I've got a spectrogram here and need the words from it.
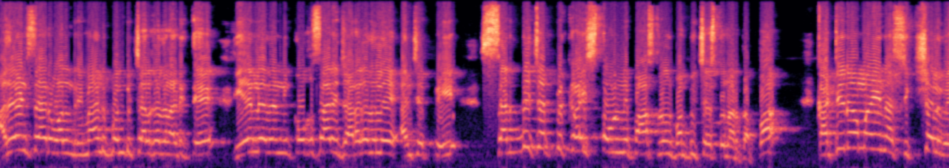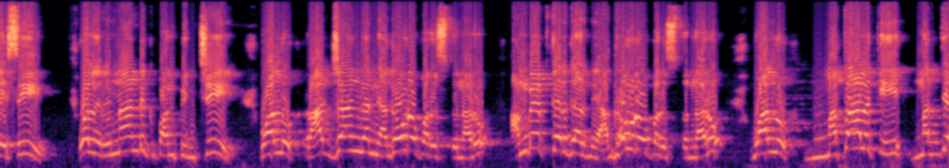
అదేంటి సార్ వాళ్ళని రిమాండ్ పంపించాలి కదా అని అడిగితే ఏం లేదని ఇంకొకసారి జరగదులే అని చెప్పి సర్ది చెప్పి క్రైస్తవుల్ని పాస్టర్లను పంపించేస్తున్నారు తప్ప కఠినమైన శిక్షలు వేసి వాళ్ళని రిమాండ్కి పంపించి వాళ్ళు రాజ్యాంగాన్ని అగౌరవపరుస్తున్నారు అంబేద్కర్ గారిని అగౌరవపరుస్తున్నారు వాళ్ళు మతాలకి మధ్య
